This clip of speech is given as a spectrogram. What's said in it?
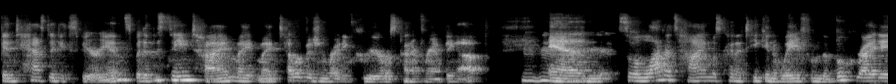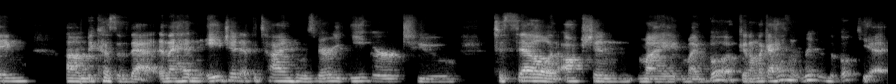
fantastic experience. But at the same time, my, my television writing career was kind of ramping up. Mm-hmm. And so a lot of time was kind of taken away from the book writing um, because of that. And I had an agent at the time who was very eager to to sell and option my my book. And I'm like, I haven't written the book yet,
